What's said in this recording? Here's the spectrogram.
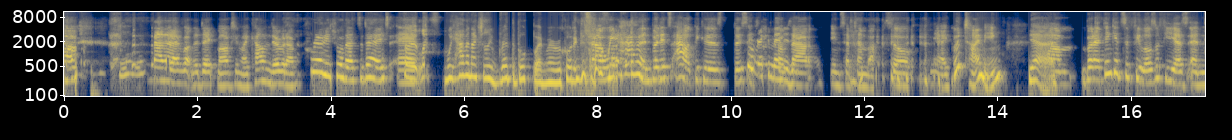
um, now that I've got the date marked in my calendar, but I'm pretty sure that's the date. And so let's. We haven't actually read the book when we're recording this. No, we haven't, but it's out because this comes out in September. So yeah, good timing. Yeah. Um, but I think it's a philosophy as and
